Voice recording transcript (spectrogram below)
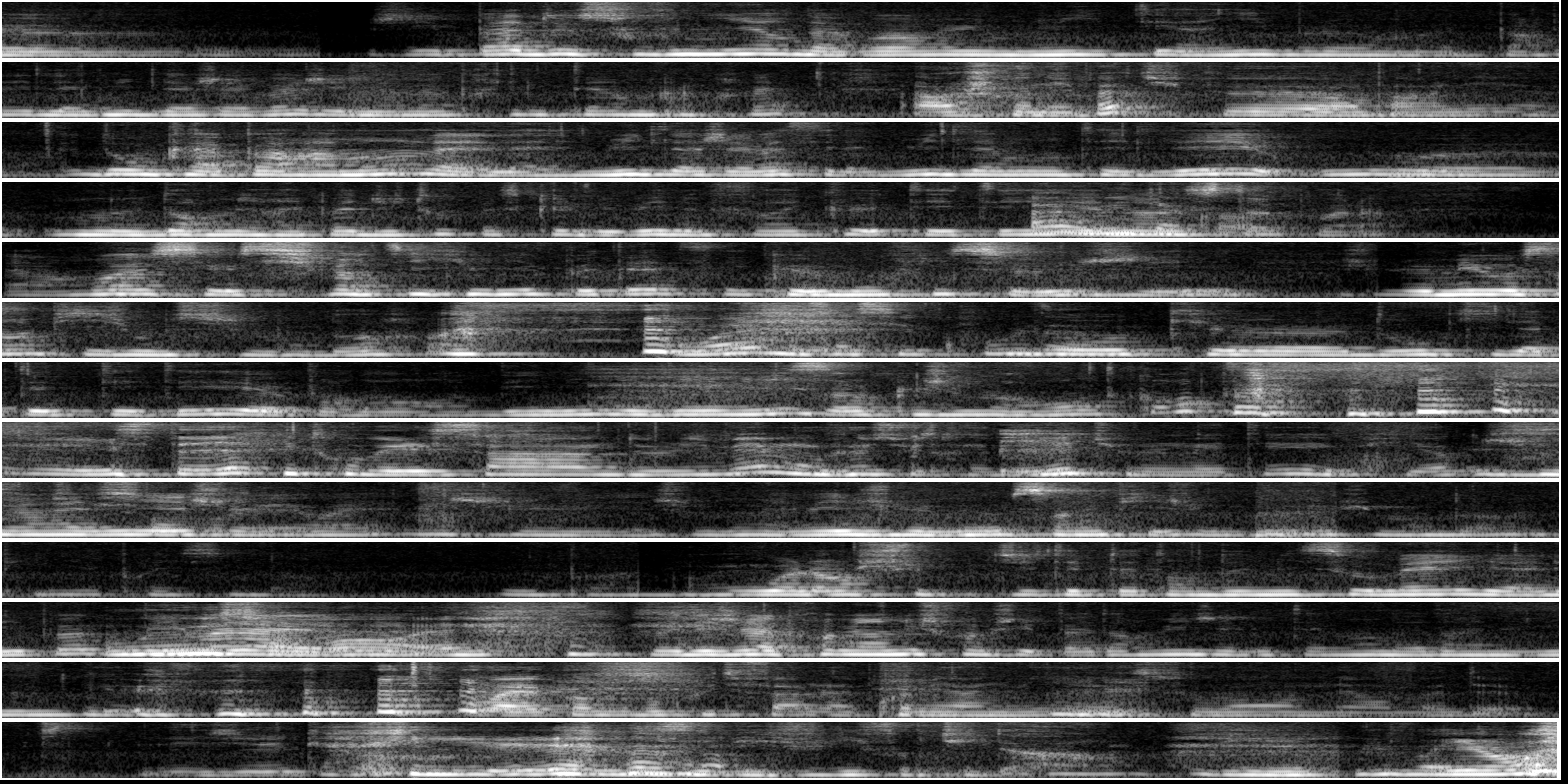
j'ai pas de souvenir d'avoir une nuit terrible. On m'a parlé de la nuit de la Java, j'ai même appris le terme après. Alors, je connais pas, tu peux en parler euh. Donc apparemment, la, la nuit de la Java, c'est la nuit de la montée de lait où euh, on ne dormirait pas du tout parce que le bébé ne ferait que téter Ah oui, non-stop. Voilà. Alors moi, c'est aussi particulier peut-être, c'est que mon fils, euh, j'ai, je le mets au sein puis je me suis m'endors. Ouais, mais ça, c'est cool. Donc, euh, donc il a peut-être tété pendant des nuits et des nuits sans que je me rende compte. C'est-à-dire qu'il trouvait le sein de lui-même ou juste tu te réveillais, tu le mettais et puis hop. Je me réveille, je, s'endormais. ouais, je, je me réveille, je le mets au sein et puis je, je m'endors et puis après il s'endort. Ou, pas. Ouais. Ou alors j'étais peut-être en demi-sommeil à l'époque. Oui, mais oui, voilà, sûrement, euh, ouais. bah, déjà la première nuit, je crois que j'ai pas dormi, j'avais tellement d'adrénaline que. Ouais, comme beaucoup de femmes, la première nuit, souvent on est en mode euh, les yeux écarquillés. mais Julie, faut que tu dors. Mais, voyons.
